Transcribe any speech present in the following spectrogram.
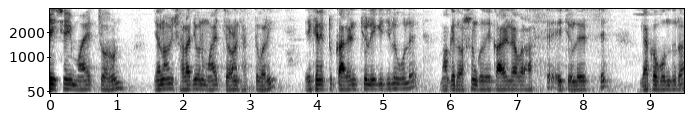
এই সেই মায়ের চরণ, যেন আমি সারা জীবন মায়ের চরণে থাকতে পারি। এখানে একটু কারেন্ট চলে গিয়েছিল বলে মাকে দর্শন করতে কারেন্ট আবার আসছে, এই চলে এসছে। দেখো বন্ধুরা,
